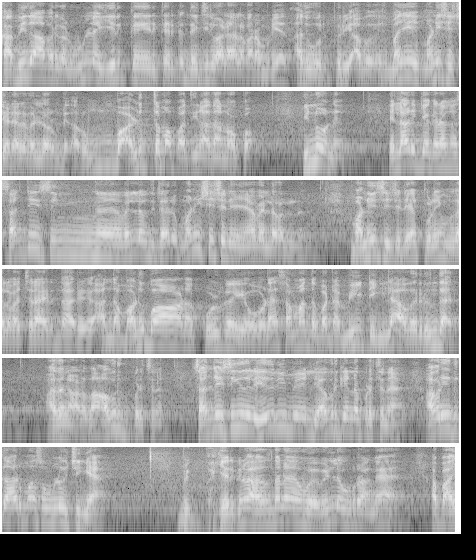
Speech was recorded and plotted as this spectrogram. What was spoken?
கவிதா அவர்கள் உள்ளே இருக்க இருக்க இருக்க கெஜ்ரிவாலால் வர முடியாது. அது ஒரு பெரிய அவ மணி மணி சிசோடியால் வெளில வர முடியாது. ரொம்ப அழுத்தமாக பார்த்தீங்கன்னா அதான் நோக்கம். இன்னொன்று எல்லாரும் கேட்குறாங்க சஞ்சய் சிங் வெளில வந்துட்டார். மணிஷ் சிசடியா ஏன் வெளில வரலன்னு மணிஷ் சிசடியா துணை முதலமைச்சராக இருந்தார். அந்த மனுபான கொள்கையோட சம்மந்தப்பட்ட மீட்டிங்கில் அவர் இருந்தார். அதனால தான் அவருக்கு பிரச்சனை. சஞ்சய் சிங் இதில் எதுலையுமே இல்லையா அவருக்கு என்ன பிரச்சனை? அவர் இதுக்கு ஆறு மாதம் உள்ளே வச்சிங்க? ஏற்கனவே அதில் தானே வெளில விட்றாங்க. அப்போ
